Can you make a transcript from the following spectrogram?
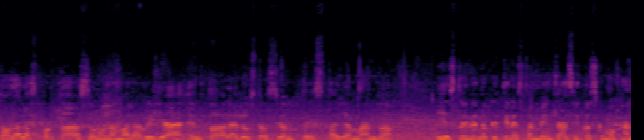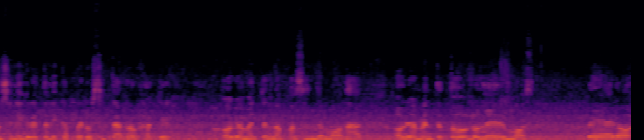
todas las portadas son una maravilla, en toda la ilustración te está llamando. Y estoy viendo que tienes también clásicos como Hansel y Gretel y Caperucita Roja, que obviamente no pasan de moda, obviamente todos lo leemos, pero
